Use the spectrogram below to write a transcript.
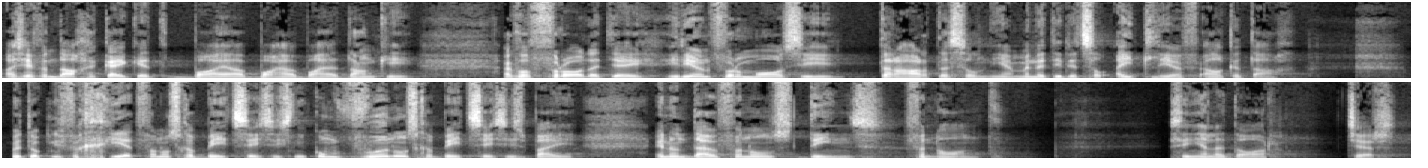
as jy vandag gekyk het, baie baie baie dankie. Ek wil vra dat jy hierdie inligting ter harte sal neem en dat jy dit sal uitleef elke dag. Moet ook nie vergeet van ons gebedsessies nie. Kom woon ons gebedsessies by en onthou van ons diens vanaand. sien julle daar. Cheers.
